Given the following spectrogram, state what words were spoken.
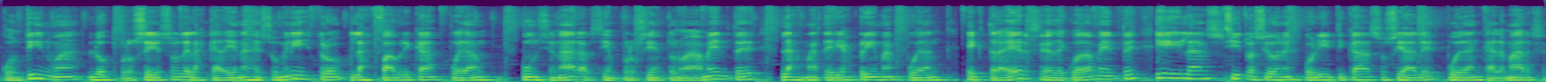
continua los procesos de las cadenas de suministro, las fábricas puedan funcionar al 100% nuevamente, las materias primas puedan extraerse adecuadamente y las situaciones políticas, sociales puedan calmarse.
